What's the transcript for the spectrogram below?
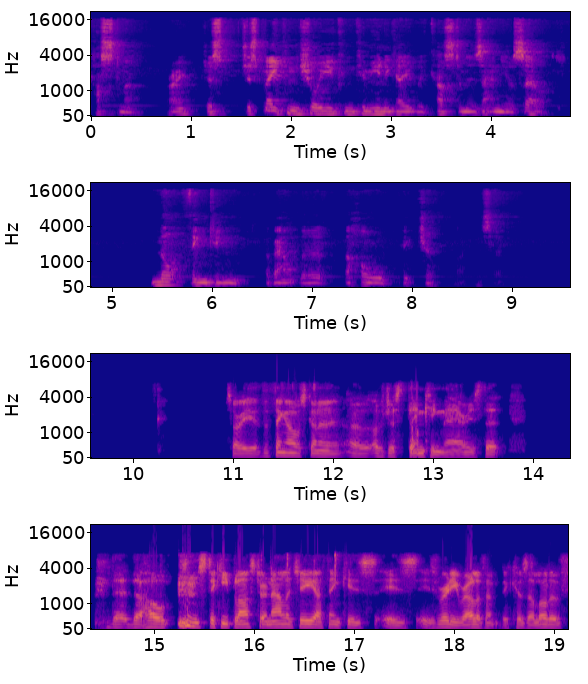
customer right? Just just making sure you can communicate with customers and yourself, not thinking about the, the whole picture, like I. Sorry, the thing I was gonna I was just thinking there is that the the whole sticky plaster analogy I think is is is really relevant because a lot of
